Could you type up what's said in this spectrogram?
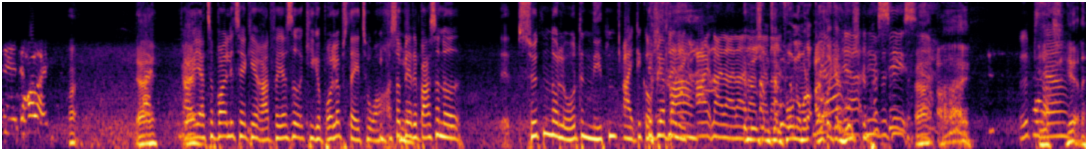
det, det holder ikke. Ja, Nej, jeg er tilbøjelig til at give ret, for jeg sidder og kigger bryllupsdatoer, og så bliver det bare sådan noget øh, 1708 19. Nej, det går det bliver bare... ikke. Nej, nej, nej, nej. Det lyder som et telefonnummer, du aldrig kan huske. Ja, Præcis. Ja, ej, Ups. irriterende.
